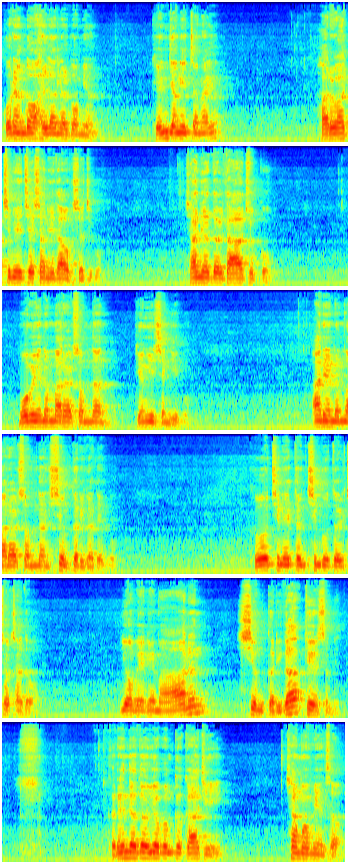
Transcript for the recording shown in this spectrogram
고난과 환란을 보면 굉장했잖아요. 하루아침에 재산이 다 없어지고 자녀들 다 죽고 몸에는 말할 수 없는 병이 생기고 아내는 말할 수 없는 시험거리가 되고 그 친했던 친구들조차도 욥에게 많은 시험거리가 되었습니다. 그런데도 욥은 끝까지 참으면서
